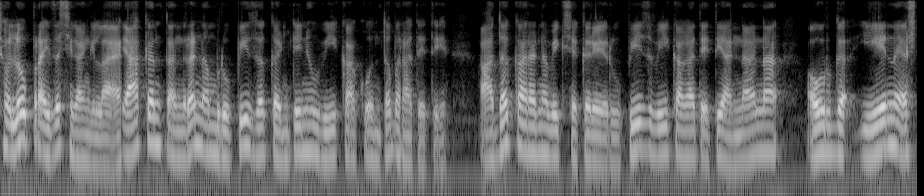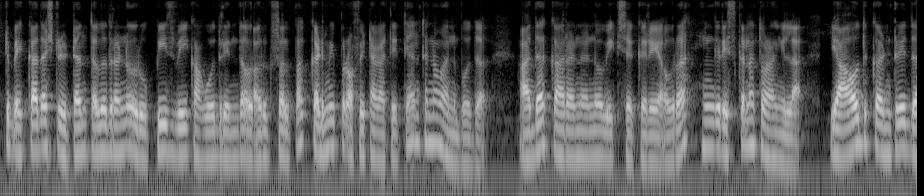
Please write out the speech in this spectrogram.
ಚಲೋ ಪ್ರೈಸ ಸಿಗಂಗಿಲ್ಲ. ಯಾಕಂತಂದ್ರೆ ನಮ್ಮ ರುಪೀಸ್ ಕಂಟಿನ್ಯೂ ವೀಕ್ ಹಾಕು ಅಂತ ಬರತೈತಿ. ಆದ ಕಾರಣ ವೀಕ್ಷಕರೇ ರುಪೀಸ್ ವೀಕ್ ಆಗತೈತಿ ಅನ್ನನ ಅವ್ರಿಗೆ ಏನು ಎಷ್ಟು ಬೇಕಾದಷ್ಟು ರಿಟರ್ನ್ ತೆಗೆದ್ರೂ ರುಪೀಸ್ ವೀಕ್ ಆಗೋದ್ರಿಂದ ಅವ್ರಿಗೆ ಸ್ವಲ್ಪ ಕಡಿಮೆ ಪ್ರಾಫಿಟ್ ಆಗತ್ತೈತಿ ಅಂತ ನಾವು ಅನ್ಬೋದು. ಆದ ಕಾರಣನೂ ವೀಕ್ಷಕರೇ, ಅವ್ರ ಹಿಂಗೆ ರಿಸ್ಕನ್ನು ತೊಳಂಗಿಲ್ಲ. ಯಾವ್ದು ಕಂಟ್ರಿದ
